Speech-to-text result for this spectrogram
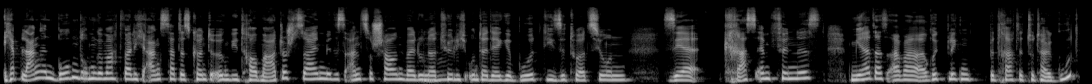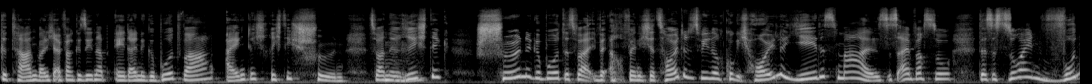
Ich habe lange einen Bogen drum gemacht, weil ich Angst hatte, es könnte irgendwie traumatisch sein, mir das anzuschauen, weil du Mhm. natürlich unter der Geburt die Situation sehr krass empfindest. Mir hat das aber rückblickend betrachtet total gut getan, weil ich einfach gesehen habe, ey, deine Geburt war eigentlich richtig schön. Es war eine Mhm. richtig schöne Geburt. Es war, auch wenn ich jetzt heute das Video gucke, ich heule jedes Mal. Es ist einfach so, das ist so ein Wunder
